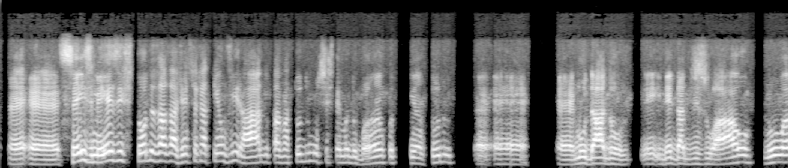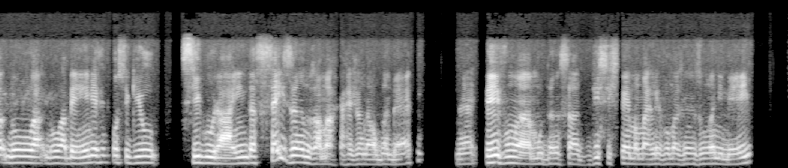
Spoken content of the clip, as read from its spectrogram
é, é, seis meses, todas as agências já tinham virado, estava tudo no sistema do banco, tinha tudo é, é, é, mudado identidade visual. No, no, no ABN a gente conseguiu segurar ainda seis anos a marca regional Bandep, né? teve uma mudança de sistema, mas levou mais ou menos um ano e meio,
